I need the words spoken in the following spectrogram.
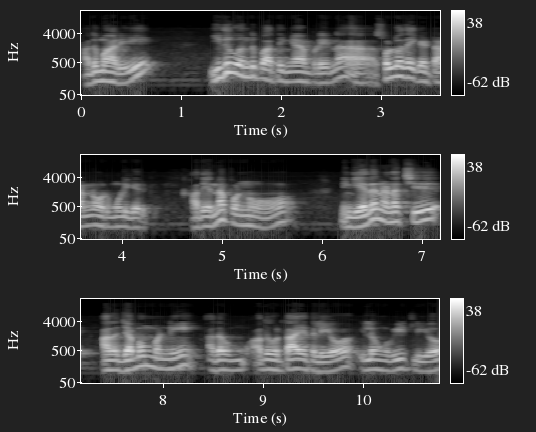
அது மாதிரி இது வந்து பார்த்திங்க அப்படின்னா சொல்வதை கேட்டான்னு ஒரு மூலிகை இருக்குது அது என்ன பண்ணும்? நீங்கள் எதை நினச்சி அதை ஜெபம் பண்ணி அதை அது ஒரு தாயத்துலேயோ இல்லை உங்கள் வீட்லேயோ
